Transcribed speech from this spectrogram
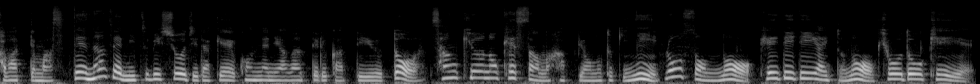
変わってます。で、なぜ三菱商事だけこんなに上がってるかっていうと、産休の決算の発表の時に、ローソンの KDDI との共同経営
